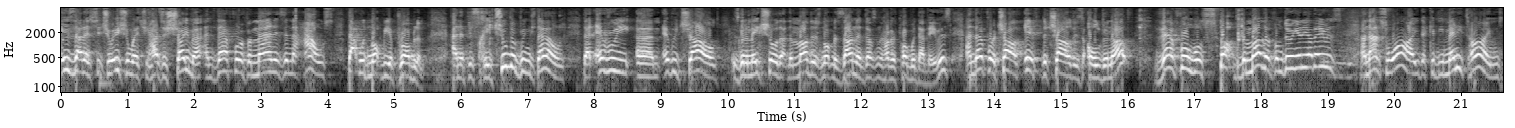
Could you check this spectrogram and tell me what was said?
is that a situation where she has a shomer, and therefore if a man is in the house, that would not be a problem? And the Tshuva brings down that every, um, every child is going to make sure that the mother is not mazana, doesn't have a problem with Averis, and therefore a child, if the child is old enough, therefore will stop the mother from doing any Averis. And that's why there can be many times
